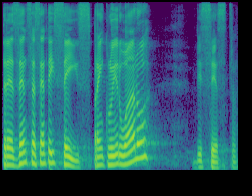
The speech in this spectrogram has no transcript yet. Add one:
Trezentos sessenta e seis para incluir o ano bissexto.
